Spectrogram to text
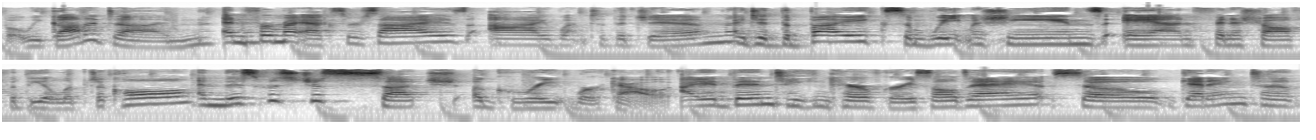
but we got it done. And for my exercise, I went to the gym. I did the bike, some weight machines, and finished off with the elliptical. And this was just such a great workout. I had been taking care of Grace all day, so getting to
